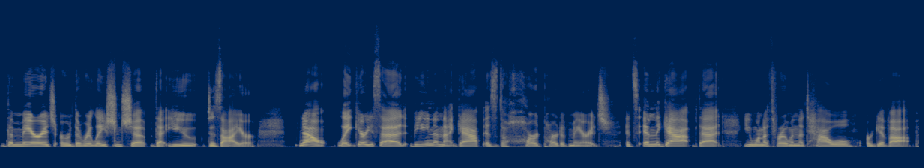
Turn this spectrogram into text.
the marriage or the relationship that you desire. Now like gary said being in that gap is the hard part of marriage. It's in the gap that you want to throw in the towel or give up.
